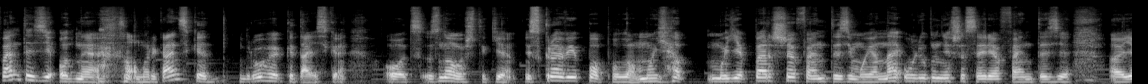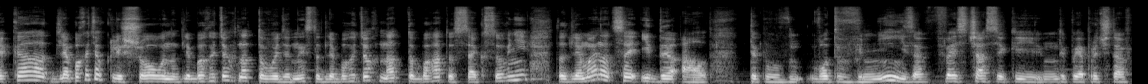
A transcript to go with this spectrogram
Фентезі одне американське, друге китайське. От, знову ж таки, із крові попелу, моя, моє перше фентезі, моя найулюбленіша серія фентезі, е, яка для багатьох клішована, для багатьох надто водяниста, для багатьох надто багато сексу в ній, то для мене це ідеал. Типу, в, от в ній за весь час, який ну, типу, я прочитав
